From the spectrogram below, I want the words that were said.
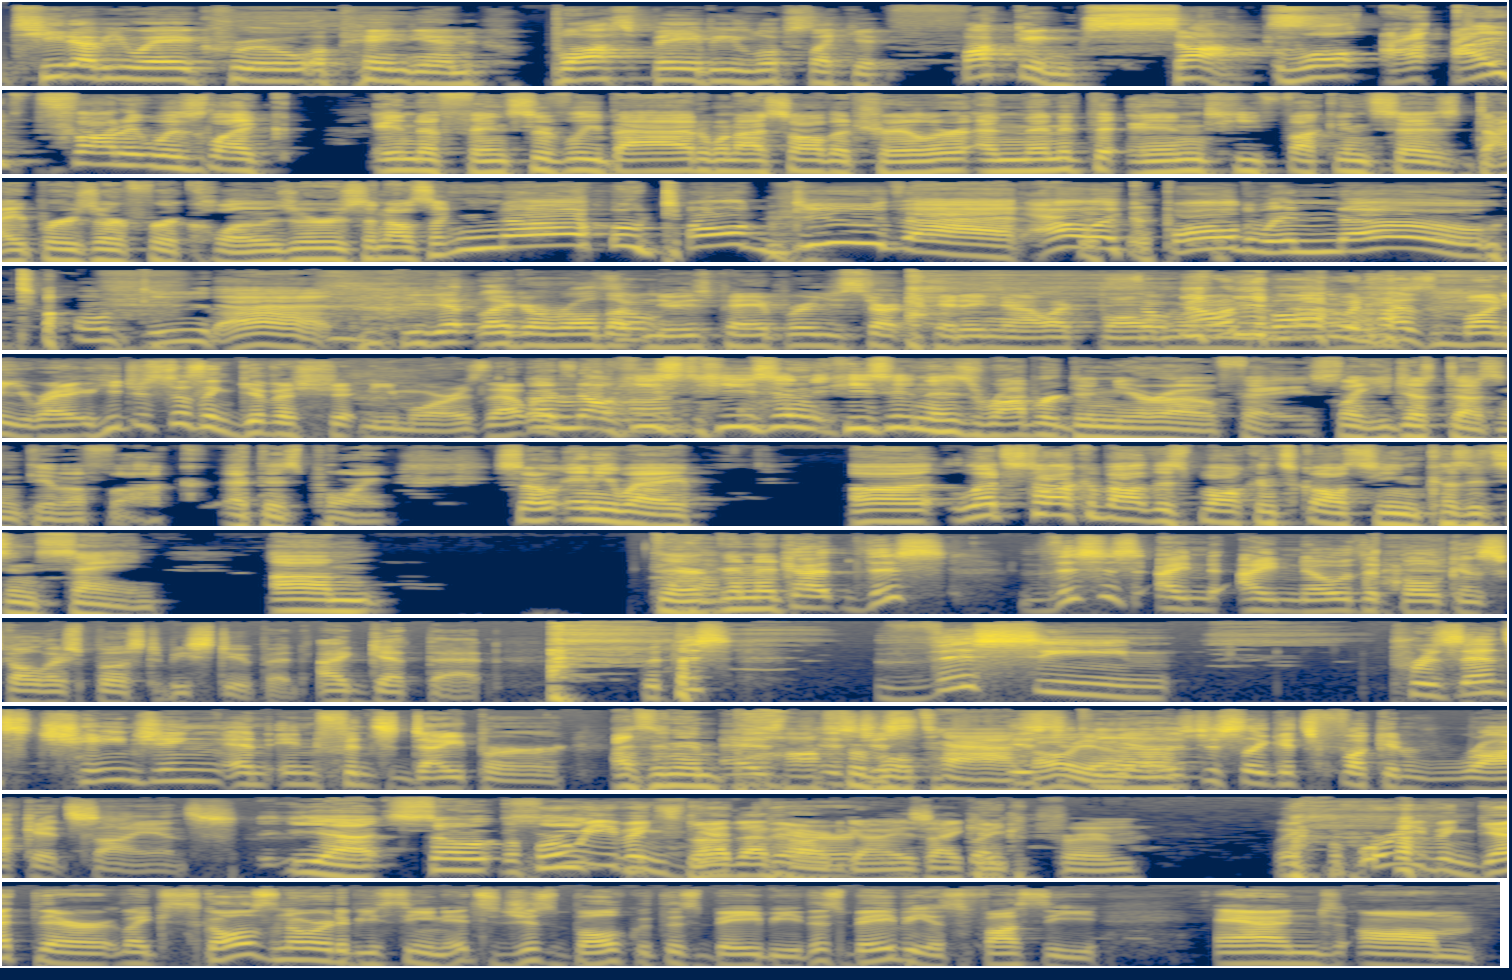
TWA crew opinion: Boss Baby looks like it fucking sucks. Well, I, I thought it was like inoffensively bad when I saw the trailer, and then at the end he fucking says diapers are for closers, and I was like, no, don't do that, Alec Baldwin, no, don't do that. you get like a rolled So- up newspaper and you start hitting Alec Baldwin. on Alec Baldwin has money, right? He just doesn't give a shit anymore. Is that Oh no, going he's on? he's in he's in his Robert De Niro phase, like he just doesn't give a fuck at this point. So anyway, uh, let's talk about this Bulk and Skull scene because it's insane. Um, they're Oh, gonna God, this this is I I know that Bulk and Skull are supposed to be stupid. I get that, but this this scene presents changing an infant's diaper as an as impossible it's just, task. it's- Oh, yeah. yeah. it's just like it's fucking rocket science. Yeah, So Before he- we even It's get not that there, hard, guys. I can like- confirm. Like before we even get there, like Skull's nowhere to be seen. It's just Bulk with this baby. This baby is fussy, and um,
